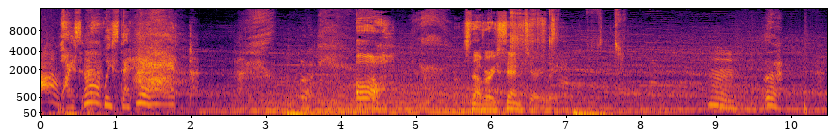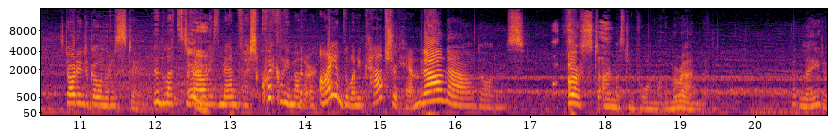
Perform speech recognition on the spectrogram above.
Why is it always that hand? Oh, it's not very sanitary, lady. Hmm. Starting to go a little stale. Then let's devour Hey. his man flesh quickly, Mother. I am the one who captured him. Now, now, daughters. First, I must inform Mother Miranda. But later,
